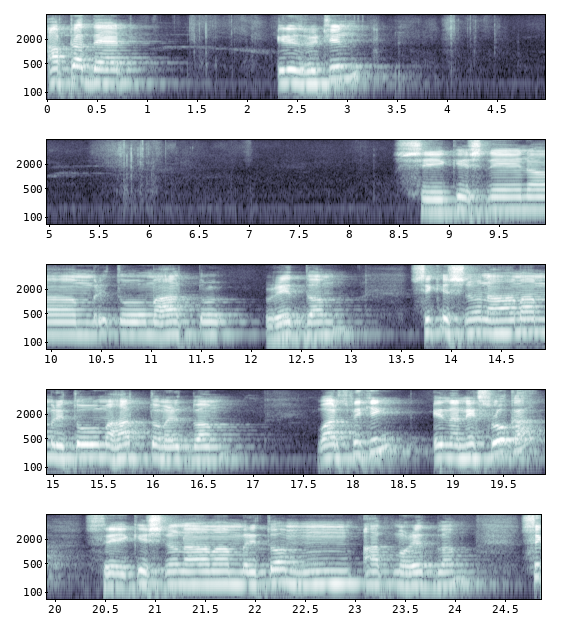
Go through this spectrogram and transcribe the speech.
After that, it is written Shri Krishnenamrito Mahatma Riddham Shri Krishna Namamrito Mahatma Riddham We are speaking in the next sloka Shri Krishna Namamritam Atma Riddham Shri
